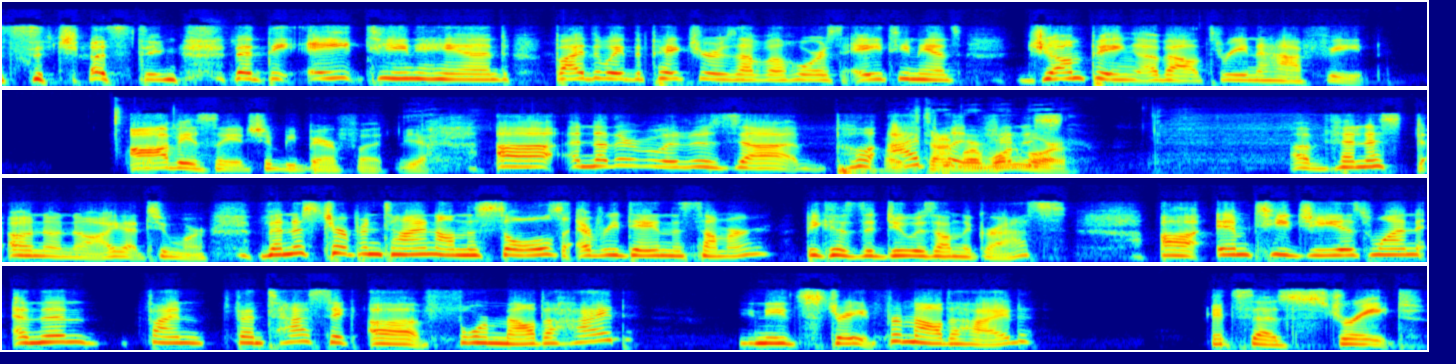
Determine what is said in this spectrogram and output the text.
suggesting that the 18 hand, by the way, the picture is of a horse, 18 hands, jumping about three and a half feet. Obviously, it should be barefoot. Yeah. Uh, another one was uh, pu- I time put one Venice- more. uh, Venice. Oh no, no, I got two more. Venice turpentine on the soles every day in the summer because the dew is on the grass. Uh, MTG is one, and then find fantastic uh, formaldehyde. You need straight formaldehyde. It says straight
